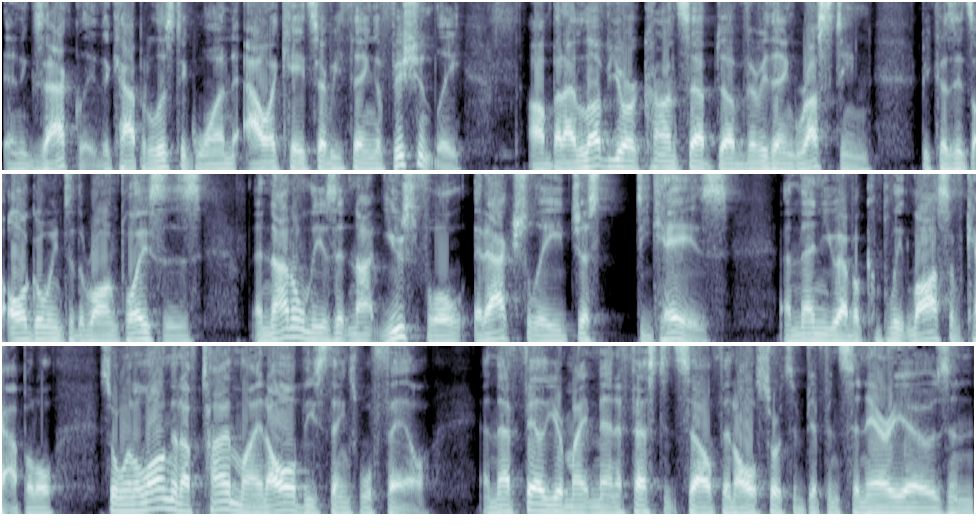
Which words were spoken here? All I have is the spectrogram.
and exactly, the capitalistic one allocates everything efficiently. Um, but I love your concept of everything rusting because it's all going to the wrong places. And not only is it not useful, it actually just decays. And then you have a complete loss of capital. So in a long enough timeline, all of these things will fail. And that failure might manifest itself in all sorts of different scenarios and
